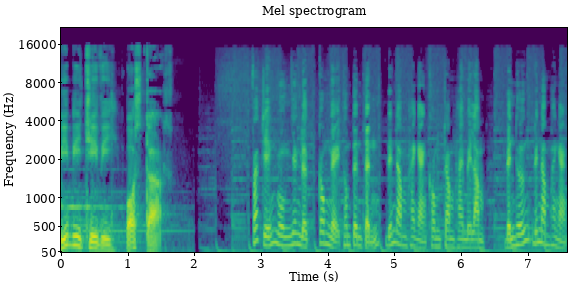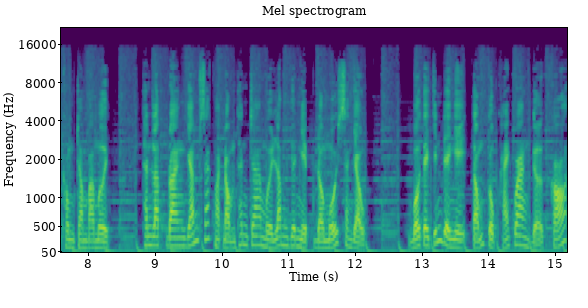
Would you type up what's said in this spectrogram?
BBTV Postcard Phát triển nguồn nhân lực công nghệ thông tin tỉnh đến năm 2025, định hướng đến năm 2030. Thành lập đoàn giám sát hoạt động thanh tra 15 doanh nghiệp đầu mối xăng dầu. Bộ Tài chính đề nghị Tổng cục Hải quan gỡ khó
